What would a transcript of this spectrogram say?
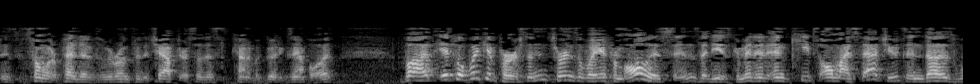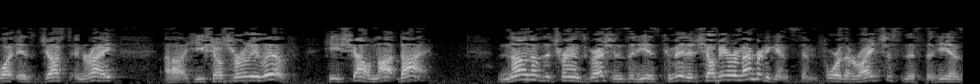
it's somewhat repetitive as we run through the chapter, so this is kind of a good example of it. But if a wicked person turns away from all his sins that he has committed and keeps all my statutes and does what is just and right, uh, he shall surely live. He shall not die. None of the transgressions that he has committed shall be remembered against him. For the righteousness that he has,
